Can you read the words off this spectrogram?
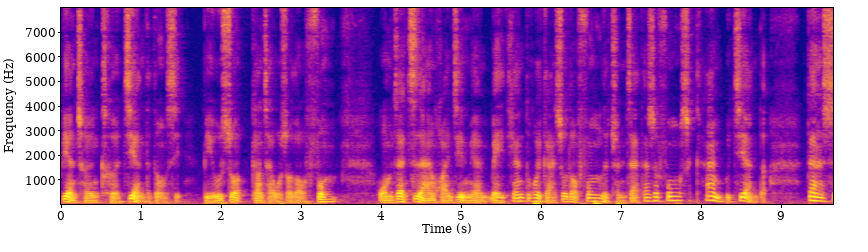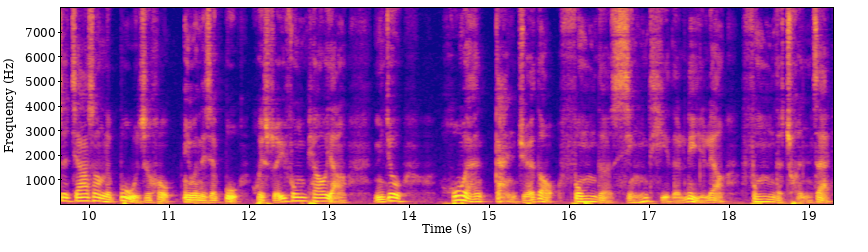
变成可见的东西。比如说，刚才我说到风，我们在自然环境里面每天都会感受到风的存在，但是风是看不见的。但是加上了布之后，因为那些布会随风飘扬，你就忽然感觉到风的形体的力量、风的存在、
